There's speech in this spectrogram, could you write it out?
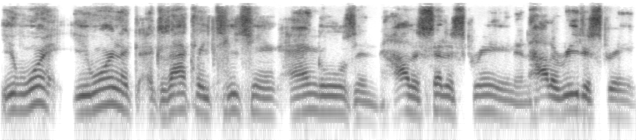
you weren't you weren't exactly teaching angles and how to set a screen and how to read a screen.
